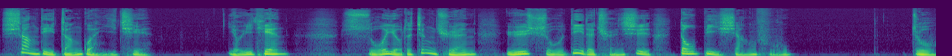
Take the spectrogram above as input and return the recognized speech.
上帝掌管一切。有一天，所有的政权与属地的权势都必降服。主，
